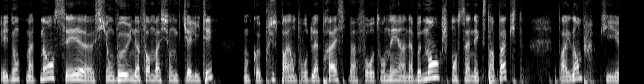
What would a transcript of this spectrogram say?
Et donc maintenant, c'est euh, si on veut une information de qualité, donc plus par exemple pour de la presse, bah faut retourner à un abonnement. Je pense à Next Impact par exemple qui,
